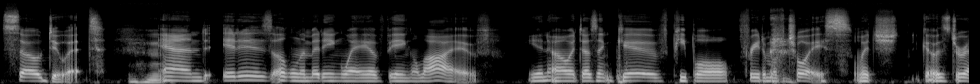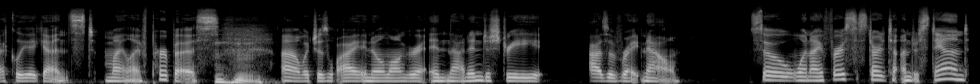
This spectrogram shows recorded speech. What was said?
so do it. Mhm. And it is a limiting way of being alive. You know, it doesn't give people freedom of choice, which goes directly against my life purpose, Mhm. uh, which is why I'm no longer in that industry as of right now. So when I first started to understand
